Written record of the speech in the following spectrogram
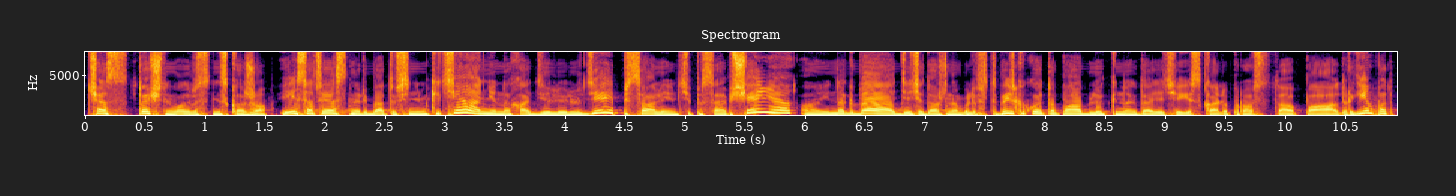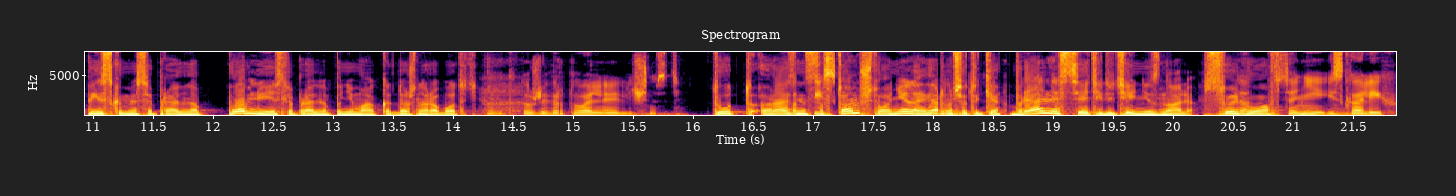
сейчас точный возраст не скажу. И, соответственно, ребята в синем ките, они находили людей, писали им типа сообщения. А Иногда дети должны были вступить в какой-то паблик, иногда дети искали просто по другим подпискам, если я правильно помню, если правильно понимаю, как это должно работать. Ну, это уже виртуальная личность. Тут разница в Подписки. том, что они, наверное, все-таки в реальности этих детей не знали. Суть Да, была то в есть они искали их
